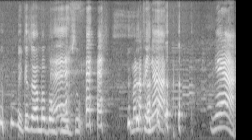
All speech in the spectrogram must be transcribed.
May kasama pang puso. Malaki nga. Nya.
